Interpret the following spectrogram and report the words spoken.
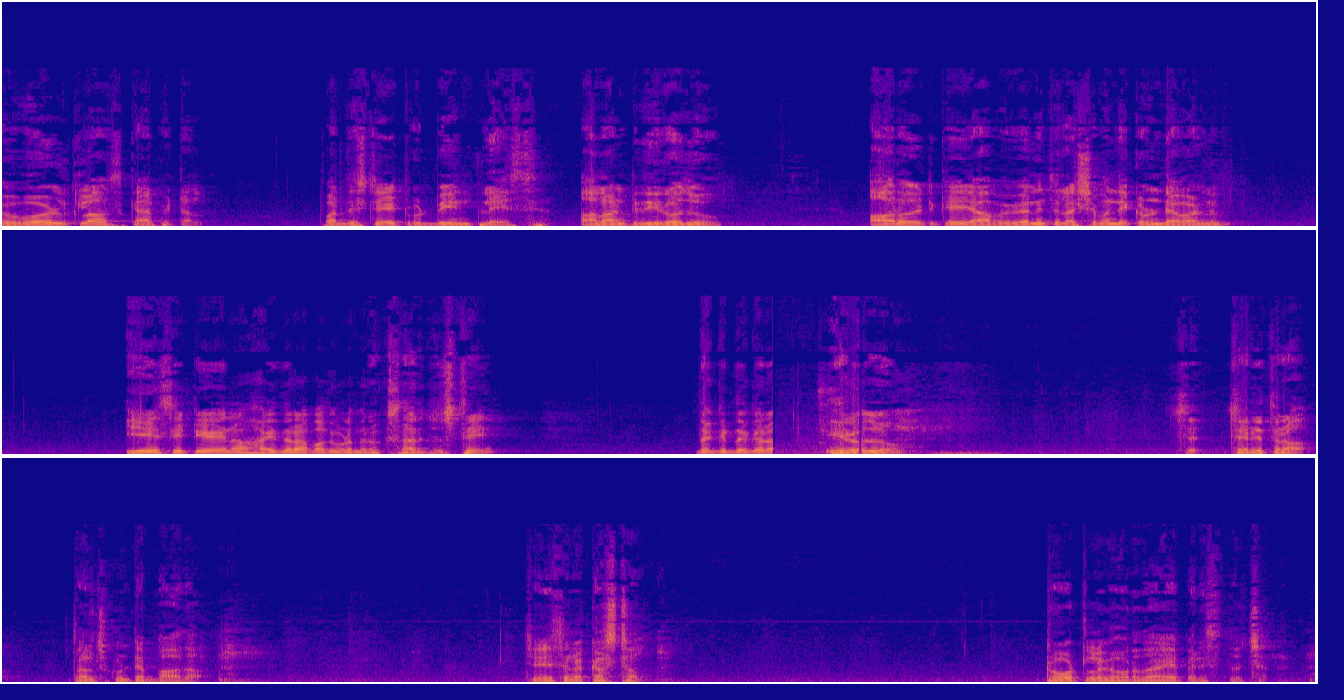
world class capital for the state would be in place. అలాంటిది ఈరోజు ఆ రోజుకే యాభై వేల నుంచి లక్ష మంది ఇక్కడ ఉండేవాళ్ళు. ఏ సిటీ అయినా హైదరాబాద్ కూడా మీరు ఒకసారి చూస్తే దగ్గర దగ్గర ఈరోజు చ- చరిత్ర తలుచుకుంటే బాధ. చేసిన కష్టం. టోటల్గా వృధా అయ్యే పరిస్థితి వచ్చింది.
